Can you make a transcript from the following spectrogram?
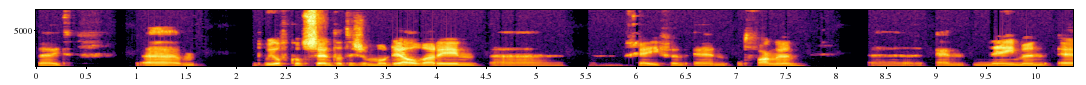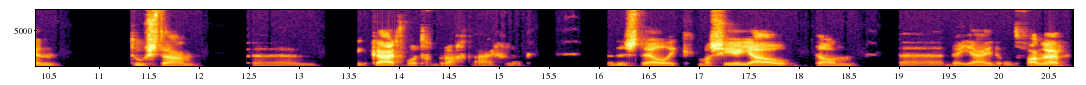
weet. Um, het Wheel of Consent, dat is een model waarin uh, geven en ontvangen uh, en nemen en toestaan uh, in kaart wordt gebracht eigenlijk. Dus stel ik masseer jou, dan eh, ben jij de ontvanger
